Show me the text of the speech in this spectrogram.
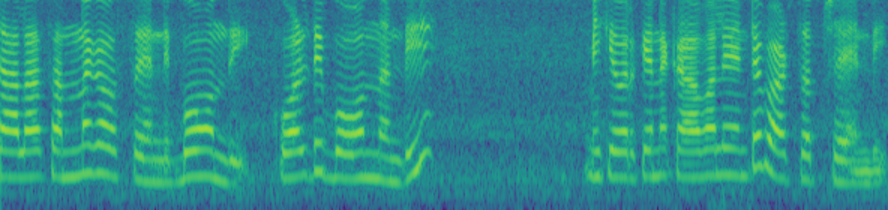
చాలా సన్నగా వస్తాయండి. బాగుంది. క్వాలిటీ బాగుందండి. మీకు ఎవరికైనా కావాలి అంటే వాట్సాప్ చేయండి.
